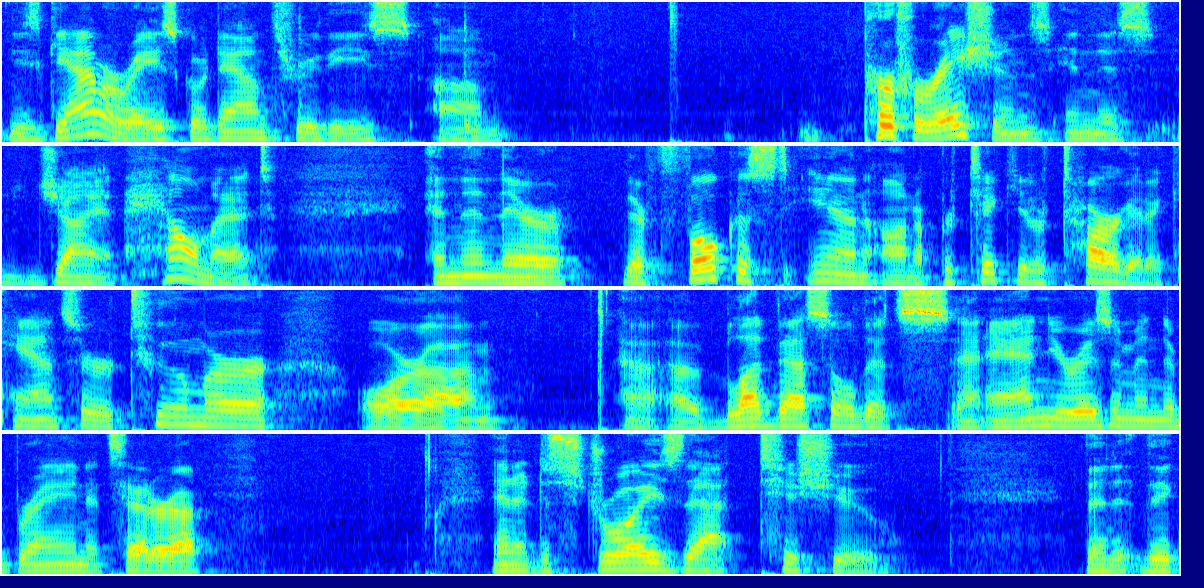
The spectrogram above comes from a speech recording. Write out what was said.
these gamma rays go down through these um, perforations in this giant helmet, and then they're, they're focused in on a particular target, a cancer, tumor, or um, a, a blood vessel that's an aneurysm in the brain, etc. And it destroys that tissue. The, the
